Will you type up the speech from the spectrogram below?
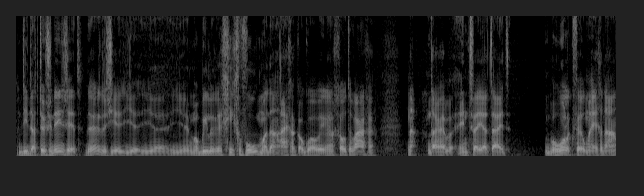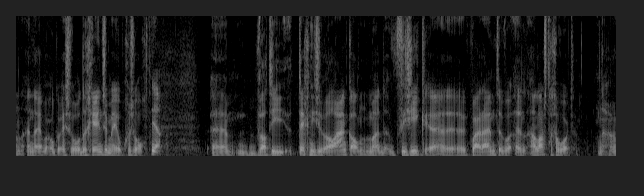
die daartussenin zit. hè. Dus je, je, je, je mobiele regiegevoel, maar dan eigenlijk ook wel weer een grote wagen. Nou, daar hebben we in twee jaar tijd behoorlijk veel mee gedaan. En daar hebben we ook best wel de grenzen mee opgezocht. Ja. Ehm, wat die technisch wel aan kan, maar de- fysiek hè, eh, qua ruimte eh, lastiger wordt. Nou,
